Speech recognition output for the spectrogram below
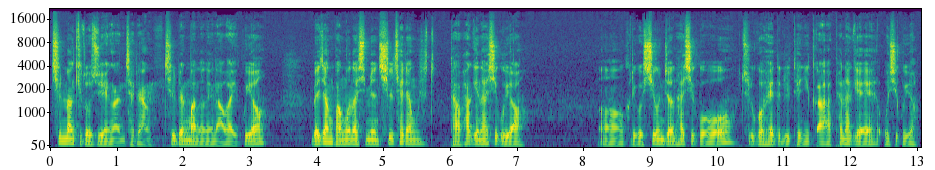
7만 킬로 주행한 차량 700만 원에 나와 있고요. 매장 방문하시면 실차량 다 확인하시고요. 어, 그리고 시운전 하시고 출고해 드릴 테니까 편하게 오시고요.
